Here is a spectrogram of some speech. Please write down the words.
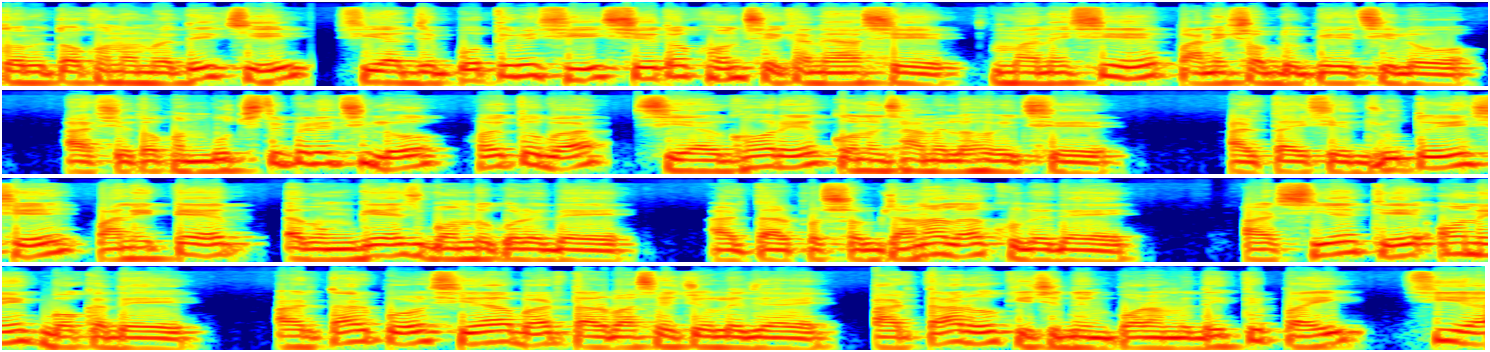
তবে তখন আমরা দেখি শিয়ার যে প্রতিবেশী, সে তখন সেখানে আসে মানে সে পানি শব্দ পেয়েছিল। আর সে তখন বুঝতে পেরেছিল, হয়তোবা শিয়ার ঘরে কোনো ঝামেলা হয়েছে। আর তাই সে দ্রুত এসে পানির ট্যাপ এবং গ্যাস বন্ধ করে দেয়, আর তারপর সব জানালা খুলে দেয়। আর শিয়াকে অনেক বকা দেয়। আর তারপর সে আবার তার বাসায় চলে যায়। আর তারও কিছুদিন পর আমরা দেখতে পাই, শিয়া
